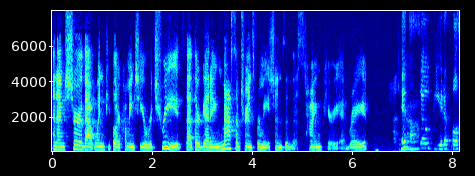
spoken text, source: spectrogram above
And i'm sure that when people are coming to your retreats that they're getting massive transformations in this time period right? It's yeah. so beautiful.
